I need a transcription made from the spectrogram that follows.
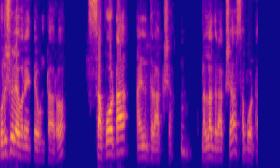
పురుషులు ఎవరైతే ఉంటారో సపోటా అండ్ ద్రాక్ష. నల్ల ద్రాక్ష సపోటా.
